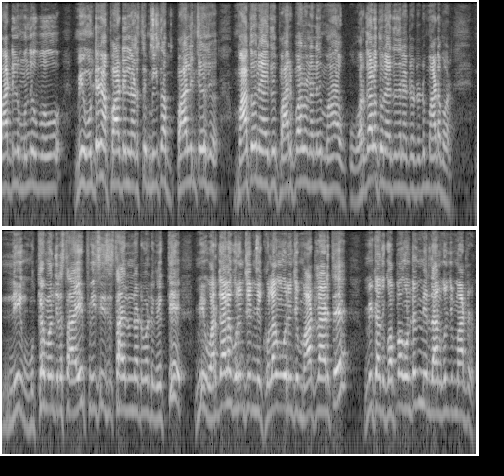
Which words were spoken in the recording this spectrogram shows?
పార్టీలు ముందుకు పోవు. మేము ఉంటేనే ఆ పార్టీలు నడిస్తే మిగతా పాలించే మాతోనే అవుతుంది. పరిపాలన అనేది మా వర్గాలతోనే అవుతుంది అనేటటువంటి మాట మాట. నీ ముఖ్యమంత్రి స్థాయి పీసీసీ స్థాయిలో ఉన్నటువంటి వ్యక్తి మీ వర్గాల గురించి మీ కులం గురించి మాట్లాడితే మీకు అది గొప్పగా ఉంటుంది. మీరు దాని గురించి మాట్లాడు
